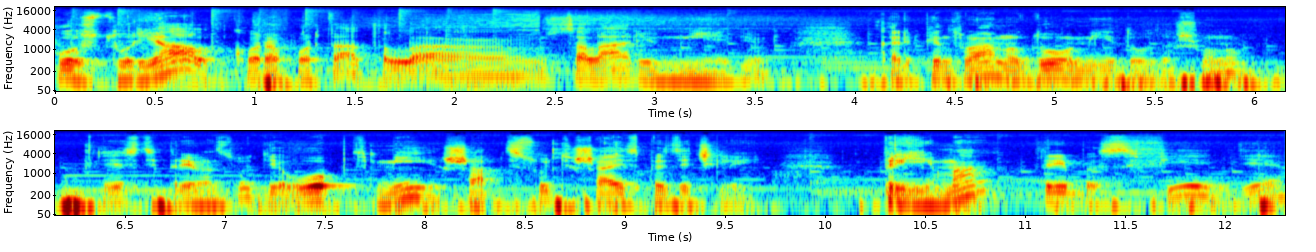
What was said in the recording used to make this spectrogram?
costul real coraportată la salariul mediu, care pentru anul 2021 este prevăzut de 8716 lei. Prima trebuie să fie de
